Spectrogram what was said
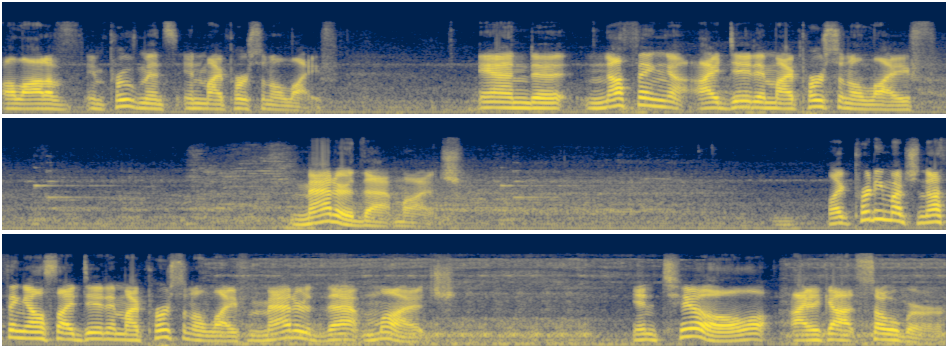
a lot of improvements in my personal life. And uh, nothing I did in my personal life mattered that much. Like, pretty much nothing else I did in my personal life mattered that much until I got sober.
